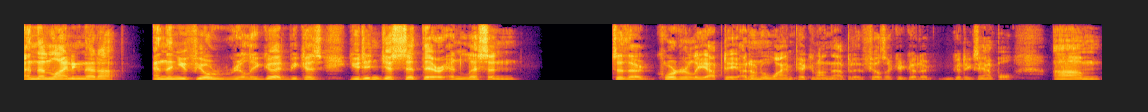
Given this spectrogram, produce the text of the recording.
and then lining that up, and then you feel really good because you didn't just sit there and listen to the quarterly update. I don't know why I'm picking on that, but it feels like a good a good example. Um,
